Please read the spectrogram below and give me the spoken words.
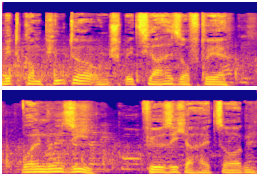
Mit Computer und Spezialsoftware wollen nun Sie für Sicherheit sorgen.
